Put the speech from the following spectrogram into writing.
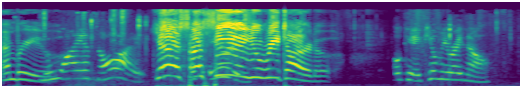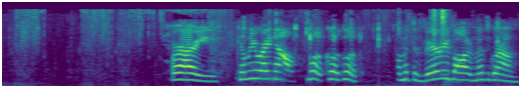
Embryo. No, I am not. Yes, I That's see you, you retard. Okay, kill me right now. Where are you? Kill me right now. Look, look, look. I'm at the very bottom of the ground.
